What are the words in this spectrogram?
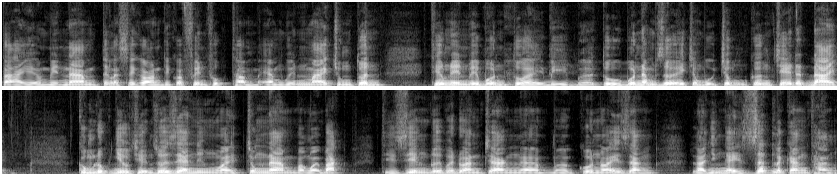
tại miền Nam tức là Sài Gòn thì có phiên phúc thẩm em Nguyễn Mai Trung Tuấn, thiếu niên 14 tuổi bị ờ, tù 4 năm rưỡi trong vụ chống cưỡng chế đất đai. Cùng lúc nhiều chuyện rối ren như ngoài trong Nam và ngoài Bắc thì riêng đối với Đoàn Trang ờ, ờ, cô nói rằng là những ngày rất là căng thẳng.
